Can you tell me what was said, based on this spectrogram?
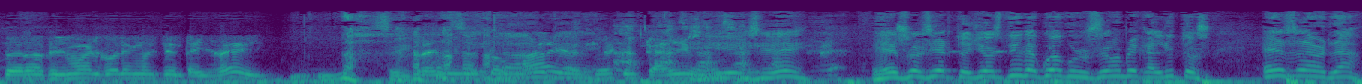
Pero hicimos el gol en 86. Tres minutos más y después que caímos. Sí, sí. Eso es cierto. Yo estoy de acuerdo con usted, hombre, Carlitos. Es la verdad.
